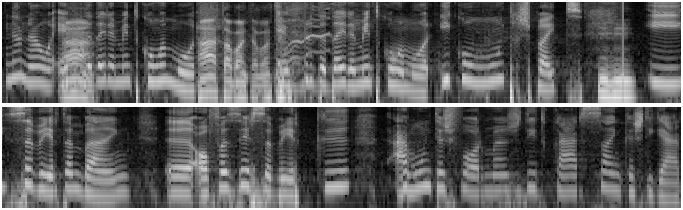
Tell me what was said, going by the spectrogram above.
Não, não, é ah. verdadeiramente com amor. Ah, está bem, está bem. Tá é verdadeiramente com amor e com muito respeito. Uhum. E saber também, uh, ou fazer saber que há muitas formas de educar sem castigar.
